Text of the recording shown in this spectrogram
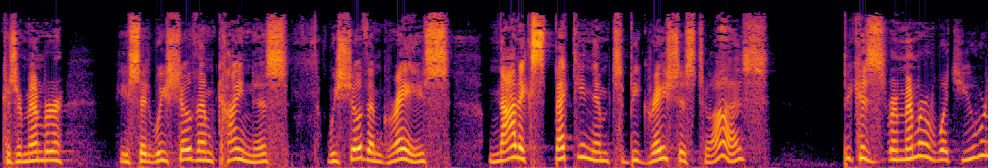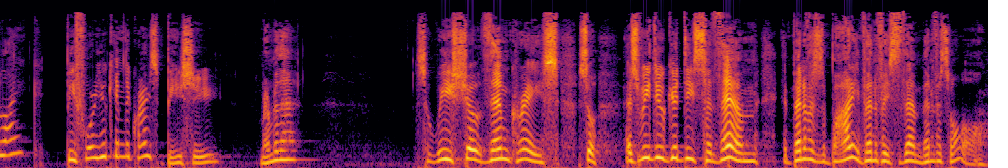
Because remember, he said, We show them kindness, we show them grace, not expecting them to be gracious to us. Because remember what you were like before you came to Christ? BC. Remember that? So we show them grace. So as we do good deeds to them, it benefits the body, it benefits them, benefits all.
